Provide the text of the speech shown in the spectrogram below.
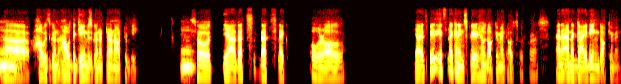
Mm, uh, how it's going how the game is going to turn out to be. Mm. So yeah, that's that's like overall. Yeah, it's it's like an inspirational document also for us, and and a guiding document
